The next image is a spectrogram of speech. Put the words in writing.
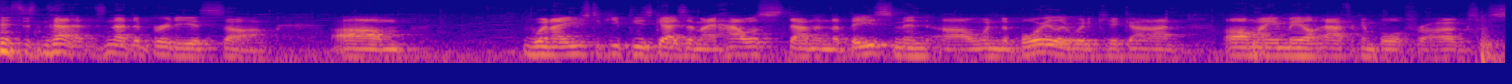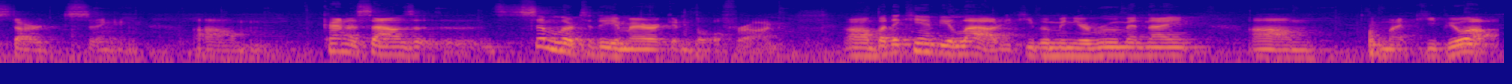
it's not. It's not the prettiest song. Um, when I used to keep these guys at my house down in the basement, uh, when the boiler would kick on, all my male African bullfrogs would start singing. Um, kind of sounds uh, similar to the American bullfrog, uh, but they can be loud. You keep them in your room at night, um, it might keep you up.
